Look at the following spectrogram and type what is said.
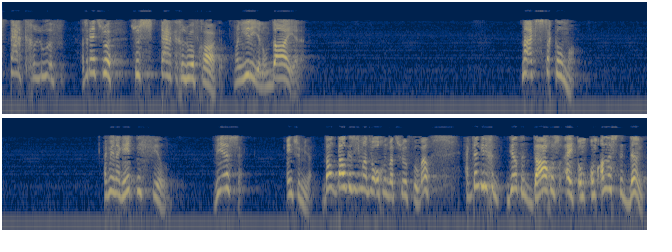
sterk geloof. As ek net so so sterk geloof gehad het van hierdie een of daai een. Maar ek sukkel maar. Ek meen ek het nie veel. Wie is ek? En so meer. Dalk dalk is iemand vanoggend wat so voel. Wel, ek dink hierdie gedeelte daag ons uit om om anders te dink.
